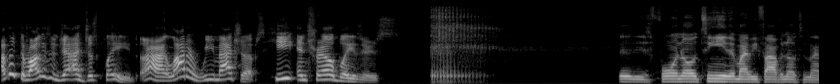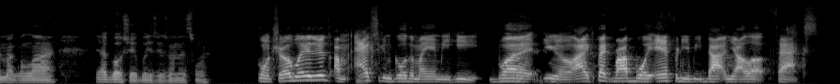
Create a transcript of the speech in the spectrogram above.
I think the Rockets and Jazz just played. All right, a lot of rematchups. Heat and Trailblazers. These 4 and 0 team. It might be 5 0 tonight. I'm not going to lie. Yeah, I'll go Trailblazers on this one. Going Trailblazers. I'm actually going to go the Miami Heat. But, you know, I expect my boy Anthony to be dotting y'all up. Facts.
